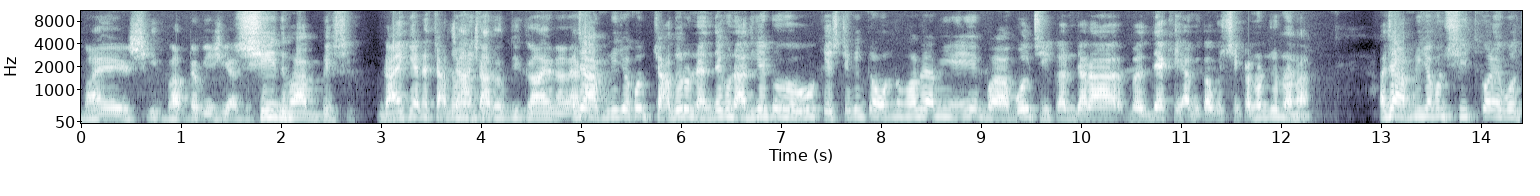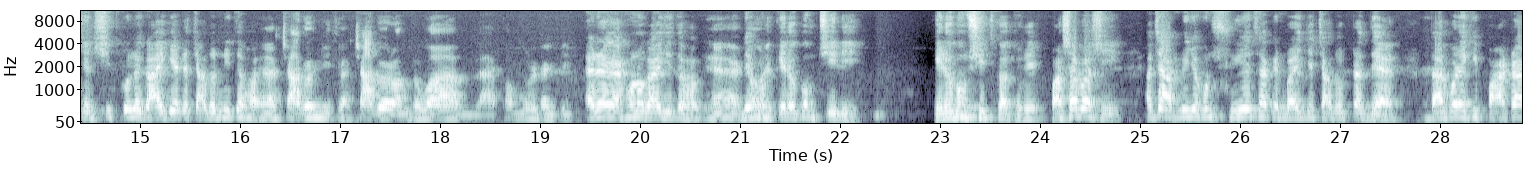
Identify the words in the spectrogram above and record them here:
মায়ের শীত ভাবটা বেশি আছে। শীত ভাব বেশি। গায়ে কি একটা চাদর চাদর দিতে হয় না আচ্ছা আপনি যখন চাদরও নেন দেখুন আজকে একটু কেসটা কিন্তু অন্যভাবে আমি বলছি কারণ যারা দেখে আমি কাউকে শেখানোর জন্য না। আচ্ছা আপনি যখন শীত করে বলছেন শীত করলে গায়ে কি একটা চাদর নিতে হয়? হ্যাঁ, চাদর নিতে হয়। চাদর অথবা কম্বল টাইপের এটা এখনও গায়ে দিতে হবে। হ্যাঁ দেখুন কীরকম চিলি কীরকম শীত কাতুরে। পাশাপাশি আচ্ছা আপনি যখন শুয়ে থাকেন বা এই যে চাদরটা দেন তারপরে কি পাটা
